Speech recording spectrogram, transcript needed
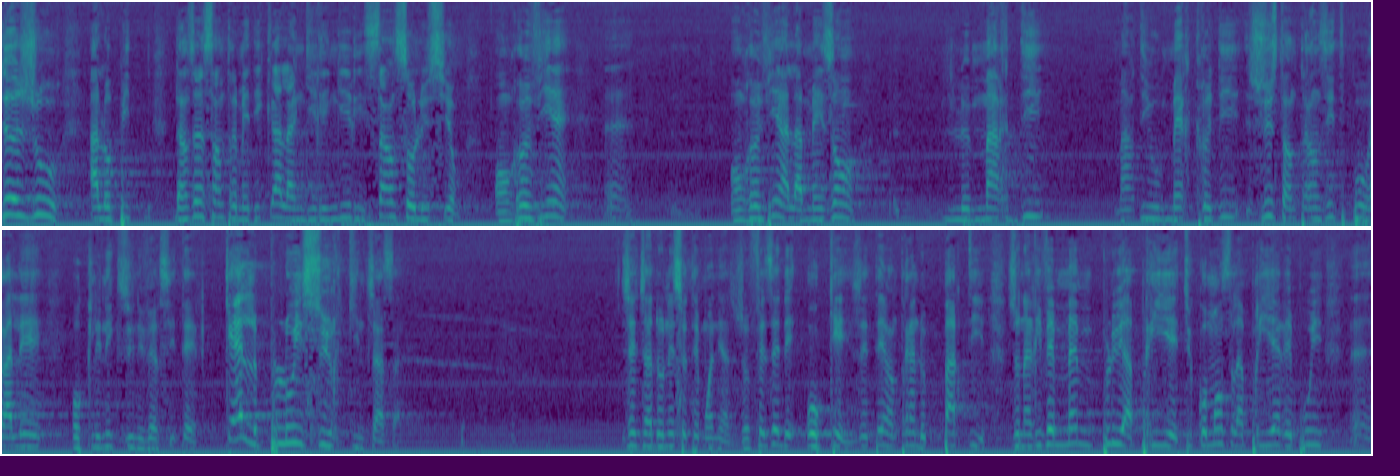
Deux jours dans un centre médical en Giringiri, sans solution. On revient, on revient à la maison le mardi, mardi ou mercredi, juste en transit pour aller aux cliniques universitaires. Quelle pluie sur Kinshasa. J'ai déjà donné ce témoignage. Je faisais des hoquets. J'étais en train de partir. Je n'arrivais même plus à prier. Tu commences la prière et puis euh,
